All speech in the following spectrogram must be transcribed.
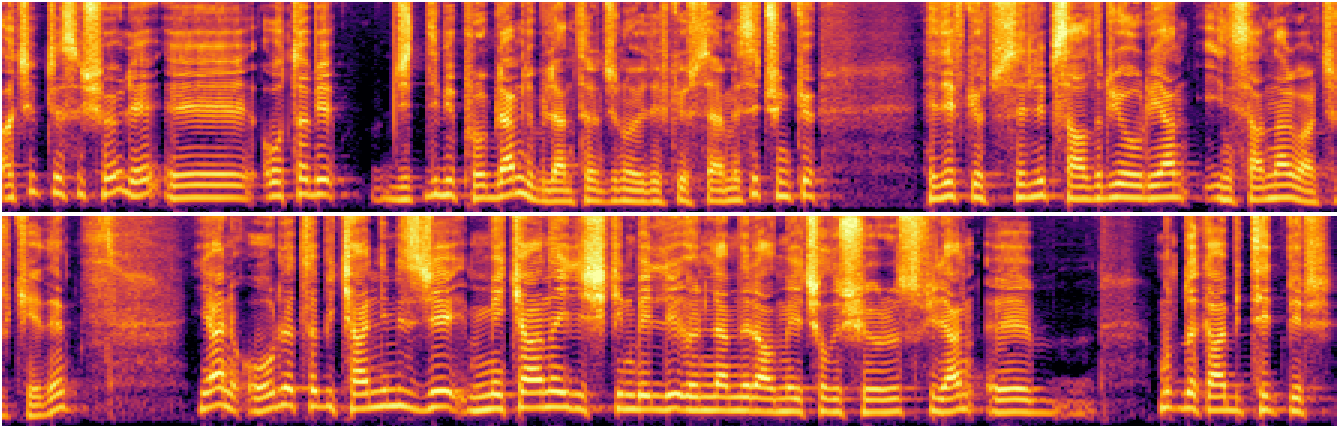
Açıkçası şöyle, e, o tabii ciddi bir problemdi Bülent Arıcı'nın o hedef göstermesi. Çünkü hedef gösterilip saldırıya uğrayan insanlar var Türkiye'de. Yani orada tabii kendimizce mekana ilişkin belli önlemler almaya çalışıyoruz filan. E, mutlaka bir tedbir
